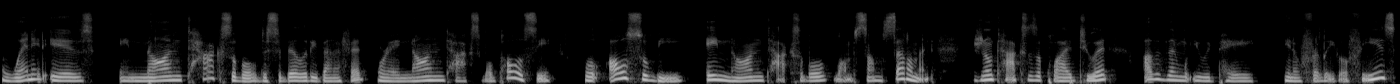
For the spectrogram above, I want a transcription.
when it is a non taxable disability benefit or a non taxable policy, will also be a non taxable lump sum settlement. There's no taxes applied to it other than what you would pay, you know, for legal fees.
